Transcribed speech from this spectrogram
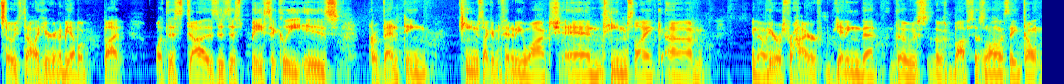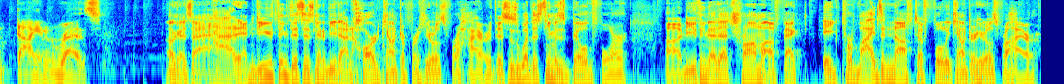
So it's not like you're going to be able, but what this does is this basically is preventing teams like Infinity Watch and teams like um, you know Heroes for Hire from getting that those those buffs as long as they don't die in res. Okay, so how, and do you think this is going to be that hard counter for Heroes for Hire? This is what this team is built for. Uh, do you think that that trauma effect it provides enough to fully counter Heroes for Hire?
